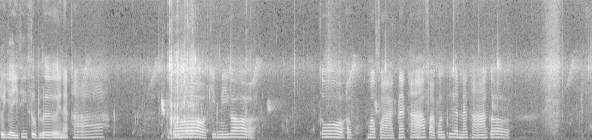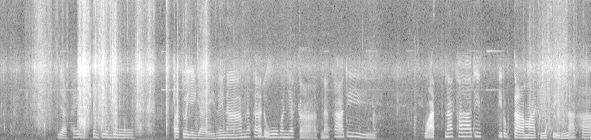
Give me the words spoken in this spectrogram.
ตัวใหญ่ที่สุดเลยนะคะ ก็คลิปนี้ก็ ก็เอามาฝากนะคะ ฝากเพื่อนๆนะคะ ก็ อยากให้เพื่อนๆดูปลาตัวใหญ่ ๆ ในน้ำนะคะ ดูบรรยากาศนะคะที่วัดนะคะที่พี่ลูกตามาถือศีลนะคะ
